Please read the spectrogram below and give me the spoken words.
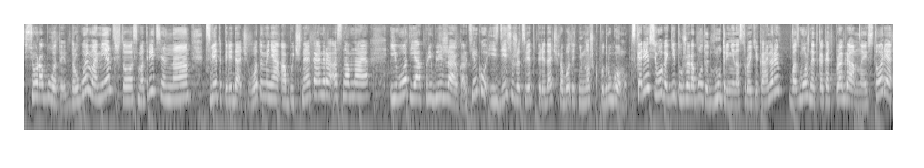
все работает. Другой момент, что смотрите на цветопередачу. Вот у меня обычная камера основная, и вот я приближаю картинку, и здесь уже цветопередача работает немножко по-другому. Скорее всего, как какие-то уже работают внутренние настройки камеры. Возможно, это какая-то программная история,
